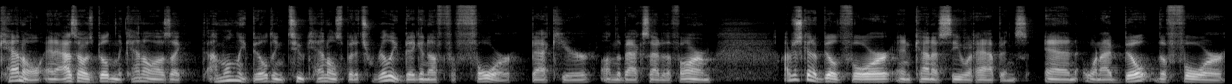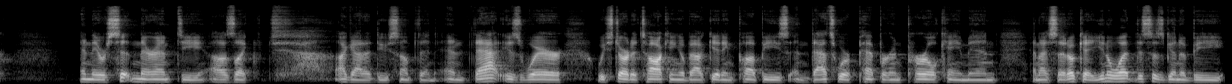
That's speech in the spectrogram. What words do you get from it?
kennel, and as I was building the kennel, I was like, I'm only building two kennels, but it's really big enough for four back here on the back side of the farm. I'm just going to build four and kind of see what happens. And when I built the four and they were sitting there empty, I was like, I got to do something. And that is where we started talking about getting puppies. And that's where Pepper and Pearl came in. And I said, okay, you know what? This is going to be.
